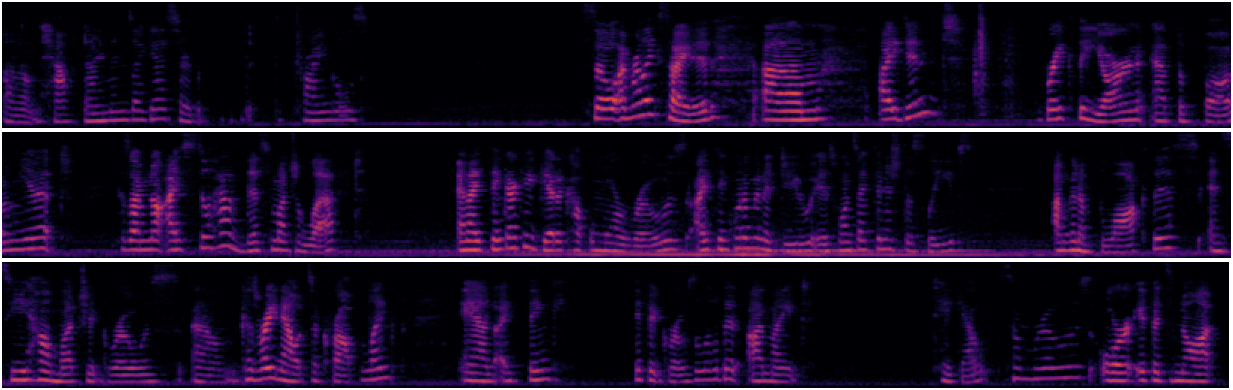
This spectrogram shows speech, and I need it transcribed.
um, half diamonds, I guess, or the, the, the triangles. So I'm really excited. Um, I didn't break the yarn at the bottom yet because I'm not, I still have this much left and I think I could get a couple more rows. I think what I'm going to do is once I finish the sleeves, I'm to block this and see how much it grows because um, right now it's a crop length and I think if it grows a little bit, I might take out some rows or if it's not,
